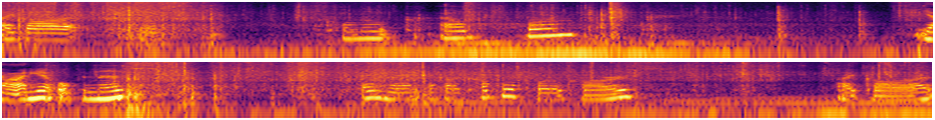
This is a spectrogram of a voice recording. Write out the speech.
I got this Gunwook album. Yeah, I need to open this. And then I got a couple of photo cards. I got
